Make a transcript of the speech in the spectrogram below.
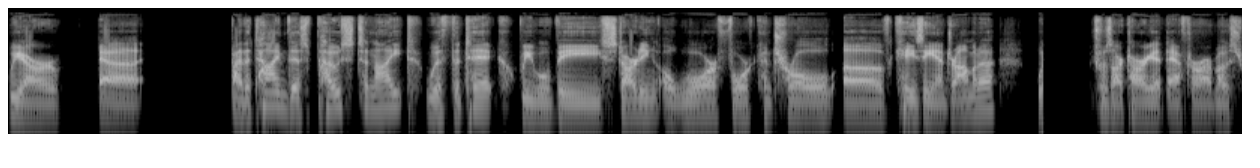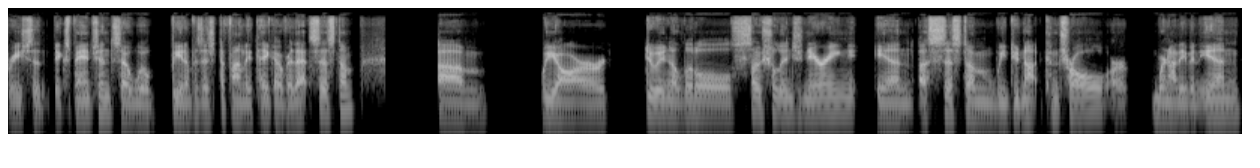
We are, uh, by the time this posts tonight with the tick, we will be starting a war for control of KZ Andromeda, which was our target after our most recent expansion. So we'll be in a position to finally take over that system. Um, we are doing a little social engineering in a system we do not control or we're not even in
